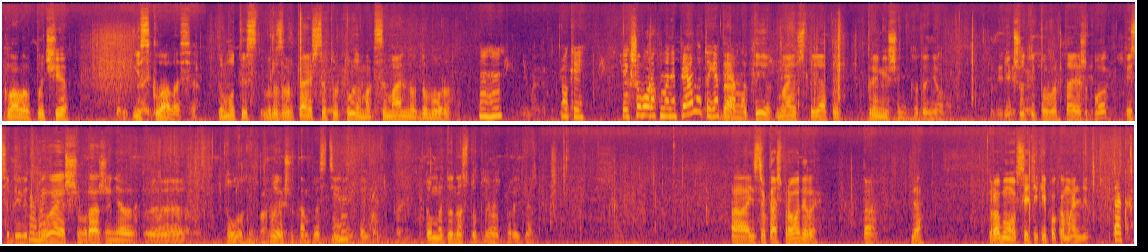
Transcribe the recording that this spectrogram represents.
вклала в плече і склалася. Тому ти розвертаєшся плитою максимально до ворога. Угу. Окей. Якщо ворог в мене прямо, то я Да, прямо. то ти маєш стояти прямішенько до нього. Якщо ти повертаєш бок, ти собі відкриваєш враження е, тулу. Ну, якщо там пластини, то ми до наступного перейдемо. А, інструктаж проводили? Так. Робимо все тільки по команді. Так,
